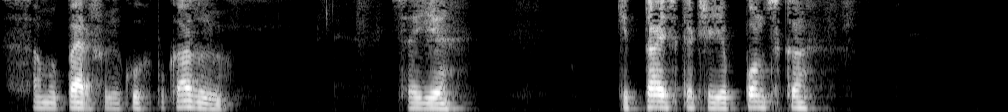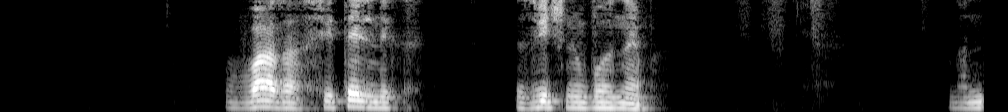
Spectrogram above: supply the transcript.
Саму першу, яку показую, це є китайська чи японська ваза, світильник з вічним вогнем. Вона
